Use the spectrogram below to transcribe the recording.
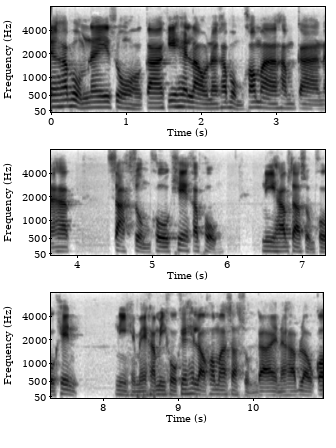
นะครับผมในส่วนของการที่ให้เรานะครับ ผมเข้ามาทำการนะครับสะสมโคเคนครับผมนี่ครับสะสมโคเคนนี่เห็นไหมครับมีโคเคนให้เราเข้ามาสะสมได้นะครับ เราก็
